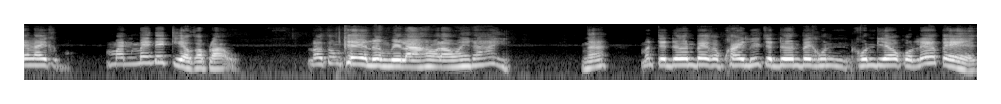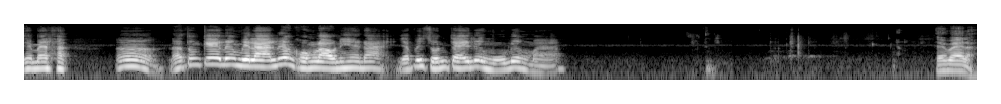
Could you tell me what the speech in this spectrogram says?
อะไร มันไม่ได้เกี่ยวกับเรา เราต้องแก้เรื่องเวลาของเราให้ได้ นะ มันจะเดินไปกับใครหรือจะเดินไปคนคนเดียวก็แล้วแต่ใช่ไหมล่ะ เออเราต้องแก้เรื่องเวลาเรื่องของเรานี่ให้ได้ อย่าไปสนใจเรื่องหมูเรื่องหมาใช่ไหมล่ะ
